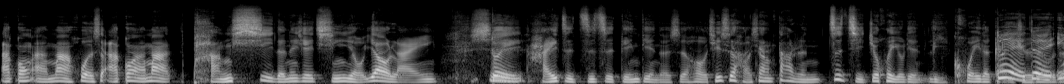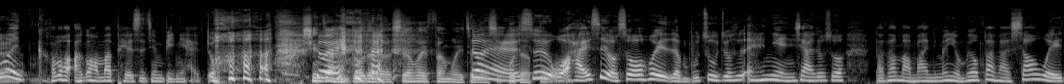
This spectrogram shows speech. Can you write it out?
阿公阿妈，或者是阿公阿嬷旁系的那些亲友要来对孩子指指点点的时候，其实好像大人自己就会有点理亏的感觉。对对，因为好不好阿公阿妈陪的时间比你还多。现在很多的社会氛围真的是不得不。所以我还是有时候会忍不住，就是哎念一下，就说爸爸妈妈，你们有没有办法稍微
